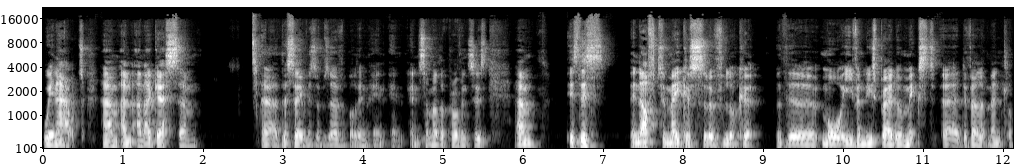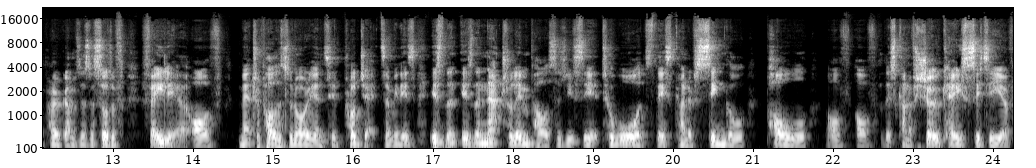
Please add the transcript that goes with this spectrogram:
win out. Um, and, and I guess um, uh, the same is observable in, in, in some other provinces. Um, is this enough to make us sort of look at the more evenly spread or mixed uh, developmental programs as a sort of failure of metropolitan oriented projects? I mean, is is the is the natural impulse as you see it towards this kind of single pole of of this kind of showcase city of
